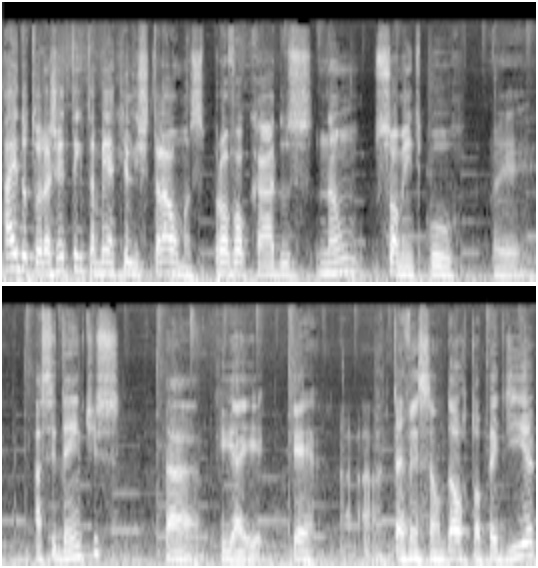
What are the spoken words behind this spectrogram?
Aí, doutora, a gente tem também aqueles traumas provocados não somente por é, acidentes, tá? que aí que é a intervenção da ortopedia,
